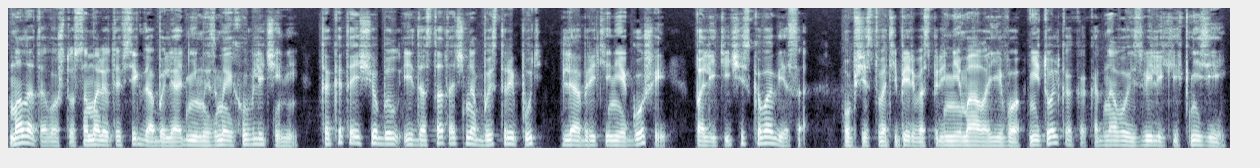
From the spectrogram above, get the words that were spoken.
Мало того, что самолеты всегда были одним из моих увлечений, так это еще был и достаточно быстрый путь для обретения Гошей политического веса. Общество теперь воспринимало его не только как одного из великих князей,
